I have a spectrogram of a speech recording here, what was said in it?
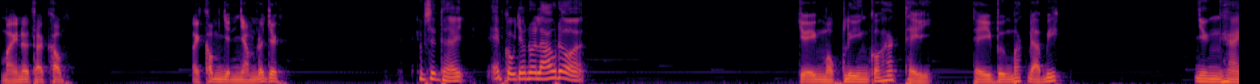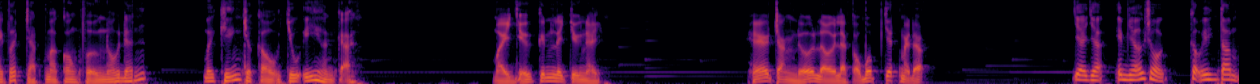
Mày nói thật không? Mày không nhìn nhầm đó chứ? Em xin thề Em không dám nói láo đâu ạ. Chuyện Mộc Liên có hắc thị Thì Vương Bắc đã biết. Nhưng hai vết trạch mà con Phượng nói đến Mới khiến cho cậu chú ý hơn cả Mày giữ kín lấy chuyện này. Hé trăng nửa lời là cậu bóp chết mày đó. Dạ dạ em nhớ rồi Cậu yên tâm.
